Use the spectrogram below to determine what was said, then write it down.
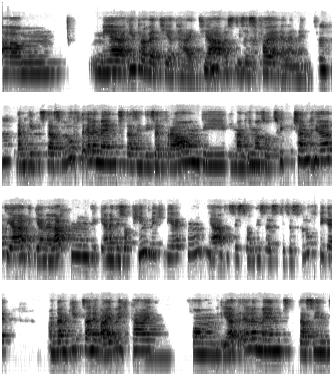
ähm, mehr Introvertiertheit, ja, mhm. als dieses Feuerelement. Mhm. Dann gibt es das Luftelement, das sind diese Frauen, die, die man immer so zwitschern hört, ja, die gerne lachen, die gerne, die so kindlich wirken, ja, das ist so dieses, dieses luftige und dann gibt es eine Weiblichkeit vom Erdelement, das sind,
